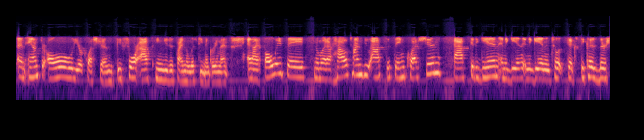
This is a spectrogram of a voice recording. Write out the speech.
and answer all your questions questions before asking you to sign the listing agreement. And I always say, no matter how times you ask the same question, ask it again and again and again until it sticks because there's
